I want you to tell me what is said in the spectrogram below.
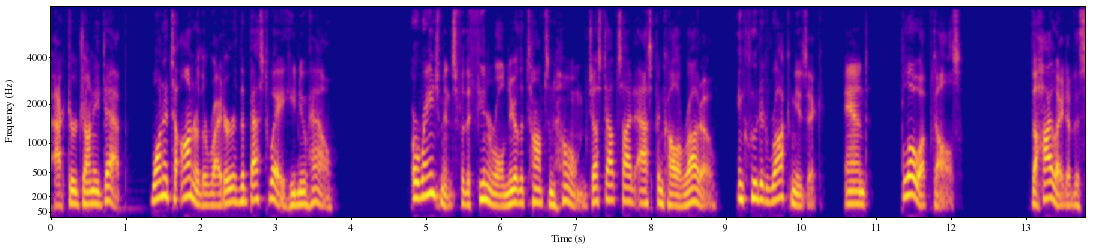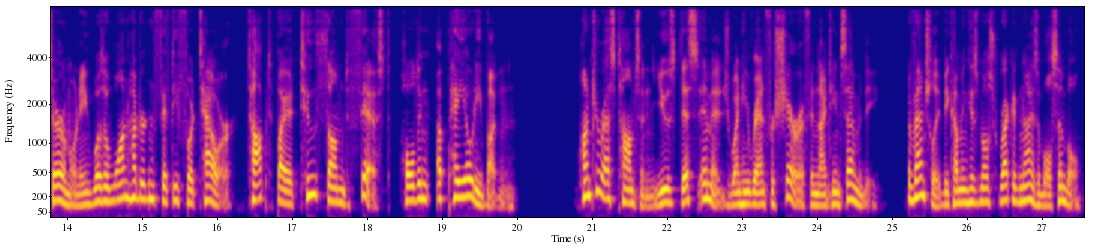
actor Johnny Depp, wanted to honor the writer the best way he knew how. Arrangements for the funeral near the Thompson home just outside Aspen, Colorado, included rock music and blow up dolls. The highlight of the ceremony was a 150 foot tower topped by a two thumbed fist holding a peyote button. Hunter S. Thompson used this image when he ran for sheriff in 1970, eventually becoming his most recognizable symbol.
